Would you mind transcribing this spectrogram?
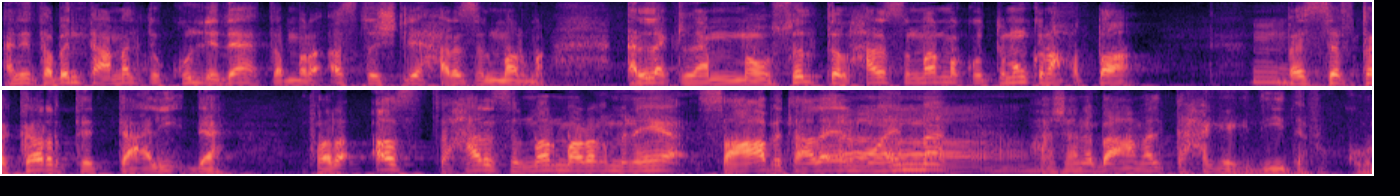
قال لي طب أنت عملت كل ده؟ طب ما رقصتش ليه حارس المرمى؟ قال لك لما وصلت لحارس المرمى كنت ممكن أحطها. بس افتكرت التعليق ده فرقصت حارس المرمى رغم إن هي صعبت عليا المهمة عشان ابقى عملت حاجة جديدة في الكورة.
